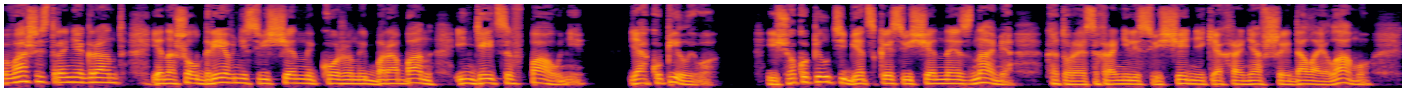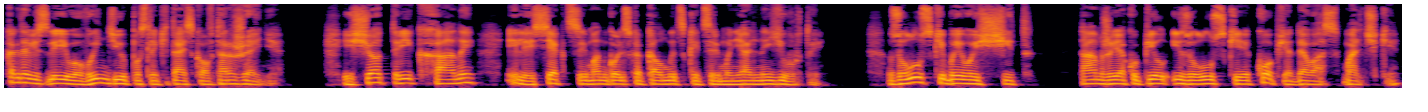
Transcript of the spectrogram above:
В вашей стране, Грант, я нашел древний священный кожаный барабан индейцев Пауни. Я купил его. Еще купил тибетское священное знамя, которое сохранили священники, охранявшие Далай-ламу, когда везли его в Индию после китайского вторжения. Еще три кханы, или секции монгольско-калмыцкой церемониальной юрты. Зулузский боевой щит. Там же я купил и зулузские копья для вас, мальчики.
